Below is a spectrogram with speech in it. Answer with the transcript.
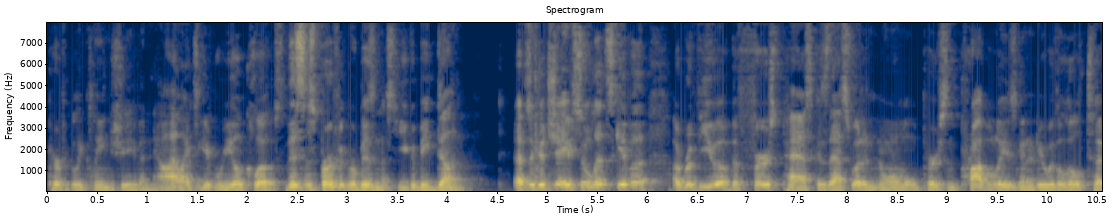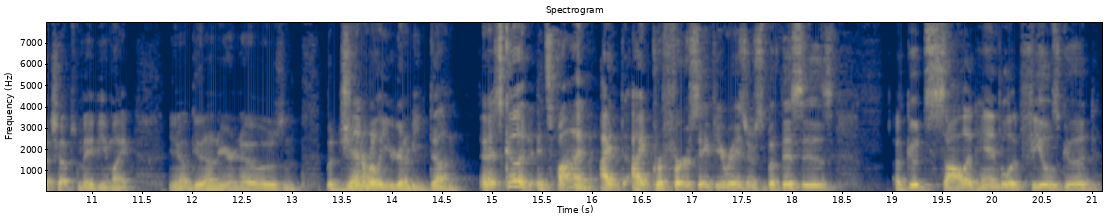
perfectly clean shaven. Now I like to get real close. This is perfect for business. You could be done. That's a good shave. So let's give a, a review of the first pass because that's what a normal person probably is going to do with a little touch-ups. Maybe you might, you know, get under your nose. and But generally, you're going to be done. And it's good. It's fine. I, I prefer safety razors, but this is a good solid handle. It feels good.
